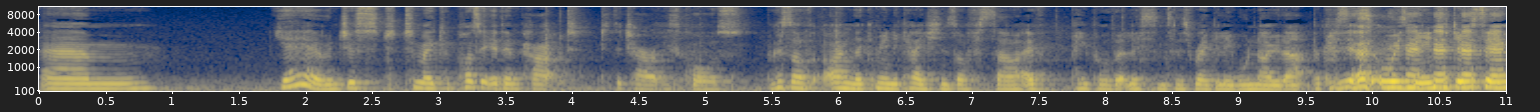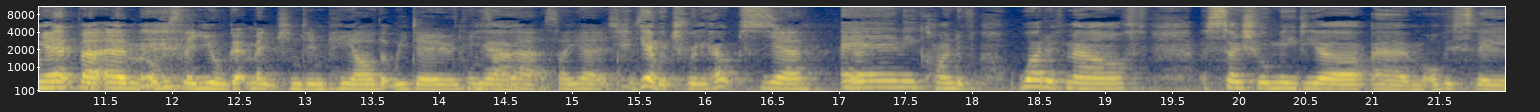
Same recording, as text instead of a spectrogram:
Um, yeah, and just to make a positive impact the charity's cause. because of, I'm the communications officer, ev people that listen to this regularly will know that because Yeah. it's always me introducing it. But um, obviously, you'll get mentioned in PR that we do and things Yeah. like that. So yeah, it's just Yeah, which really helps. yeah, yeah, any kind of word of mouth, social media, um, obviously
